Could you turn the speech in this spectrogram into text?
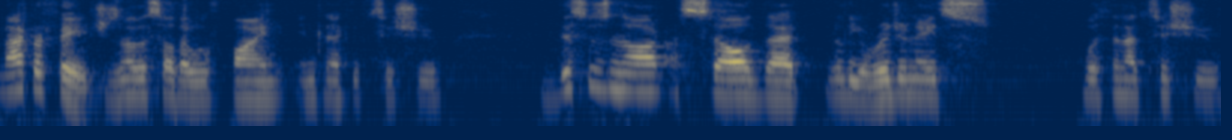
Macrophage is another cell that we'll find in connective tissue. This is not a cell that really originates within that tissue.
